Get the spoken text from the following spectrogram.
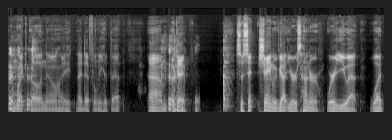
I'm like, "Oh no, I I definitely hit that." Um, okay. So Shane, we've got yours. Hunter, where are you at? What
